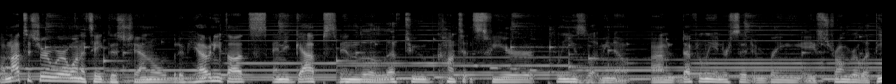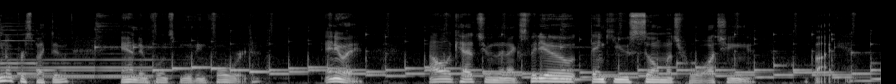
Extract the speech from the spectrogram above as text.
I'm not too sure where I want to take this channel, but if you have any thoughts, any gaps in the LeftTube content sphere, please let me know. I'm definitely interested in bringing a stronger Latino perspective and influence moving forward. Anyway, I'll catch you in the next video. Thank you so much for watching. Bye.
